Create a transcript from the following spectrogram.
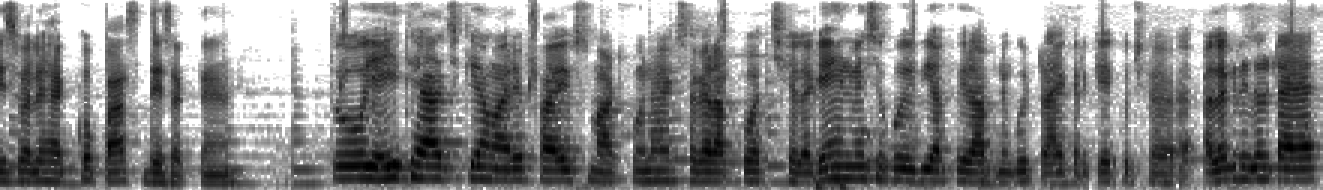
इस वाले हैक को पास दे सकते हैं। तो यही थे आज के हमारे फाइव स्मार्टफ़ोन हैक्स अगर आपको अच्छे लगे इनमें से कोई भी या फिर आपने कोई ट्राई करके कुछ अलग रिज़ल्ट आया है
